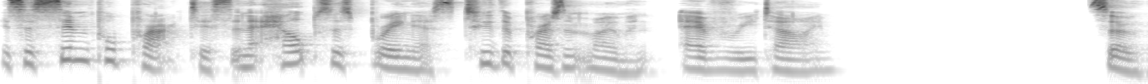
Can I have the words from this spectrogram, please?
It's a simple practice and it helps us bring us to the present moment every time. So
